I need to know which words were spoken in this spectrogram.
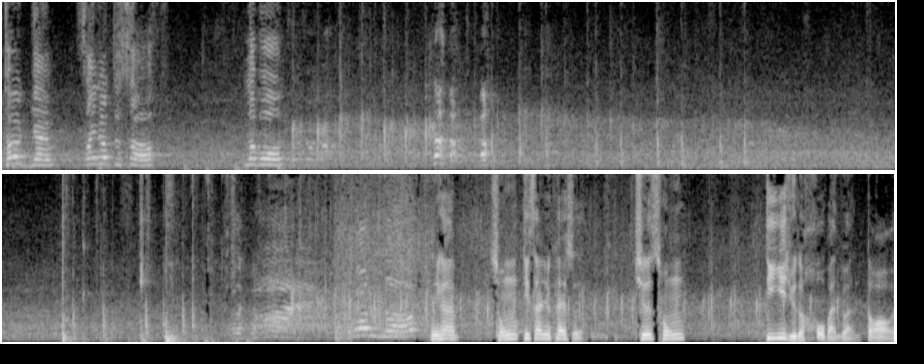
Third game, sign up to serve. 了不？你看，从第三局开始，其实从第一局的后半段到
